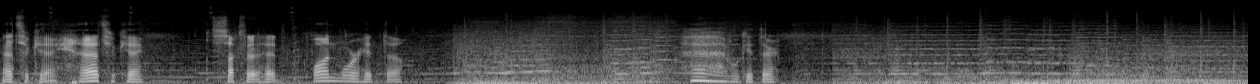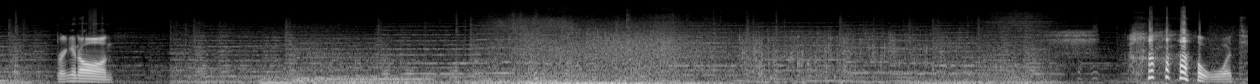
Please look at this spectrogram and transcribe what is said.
That's okay. That's okay. Sucks that it had one more hit, though. we'll get there. Bring it on. what?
